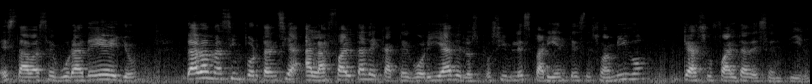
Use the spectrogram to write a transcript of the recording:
estaba segura de ello, daba más importancia a la falta de categoría de los posibles parientes de su amigo que a su falta de sentido.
